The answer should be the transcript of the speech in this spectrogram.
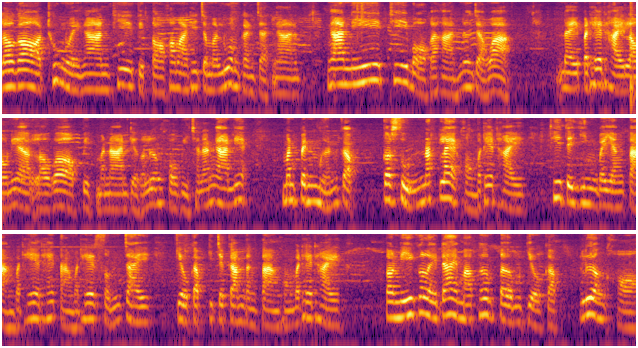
แล้วก็ทุกหน่วยงานที่ติดต่อเข้ามาที่จะมาร่วมกันจัดงาน งานนี้ที่บอกอะค่ะเนื่องจากว่าในประเทศไทยเราเนี่ยเราก็ปิดมานานเกี่ยวกับเรื่องโควิด ฉะนั้นงานเนี้มันเป็นเหมือนกับกระสุนนัดแรกของประเทศไทย ที่จะยิงไปยังต่างประเทศให้ต่างประเทศสนใจ เกี่ยวกับกิจกรรมต่างๆ ของประเทศไทย ตอนนี้ก็เลยได้มาเพิ่มเติมเกี่ยวกับเรื่องของ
